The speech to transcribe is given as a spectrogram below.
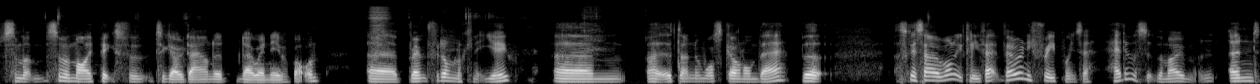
some of, some of my picks for to go down are nowhere near the bottom. Uh, Brentford, I'm looking at you. Um, I don't know what's going on there, but I was going to say, ironically, they're, they're only three points ahead of us at the moment, and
